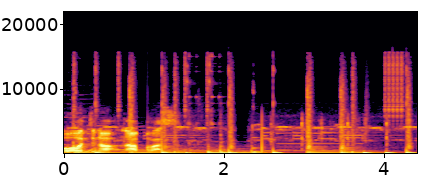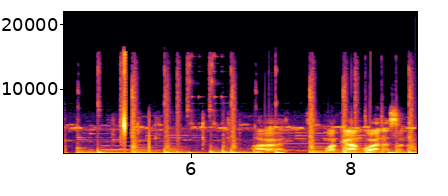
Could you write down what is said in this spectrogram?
Oh, Tino, Navas. Alright. What can go on so now?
